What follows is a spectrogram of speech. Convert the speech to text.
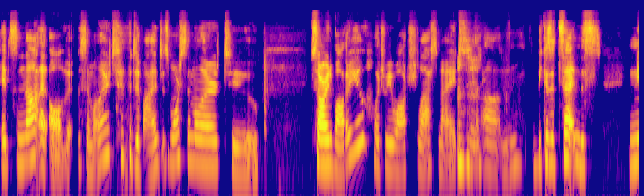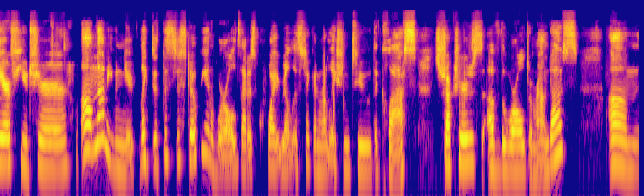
It's not at all similar to The Divines. It's more similar to Sorry to Bother You, which we watched last night. Mm-hmm. Um, because it's set in this near future well not even near like this dystopian world that is quite realistic in relation to the class structures of the world around us um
